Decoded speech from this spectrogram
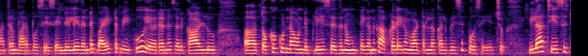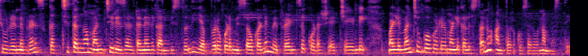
మాత్రం పారపోసేసేయండి. లేదంటే బయట మీకు ఎవరైనా సరే కాళ్ళు తొక్కకుండా ఉండే ప్లేస్ ఏదైనా ఉంటే కనుక అక్కడైనా వాటర్లో కలిపేసి పోసేయచ్చు. ఇలా చేసి చూడండి ఫ్రెండ్స్ ఖచ్చితంగా మంచి రిజల్ట్ అనేది కనిపిస్తుంది. ఎవ్వరు కూడా మిస్ అవ్వకండి. మీ ఫ్రెండ్స్కి కూడా షేర్ చేయండి. మళ్ళీ మంచి ఇంకొకటి మళ్ళీ కలుస్తాను. అంతవరకు సెలవు నమస్తే.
